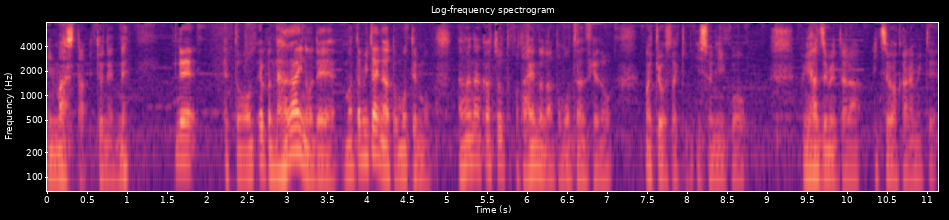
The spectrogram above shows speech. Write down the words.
見ました去年ね。でえっと、やっぱ長いのでまた見たいなと思ってもなかなかちょっと大変だなと思ってたんですけど、まあ、今日さっき一緒にこう見始めたら1話から見て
